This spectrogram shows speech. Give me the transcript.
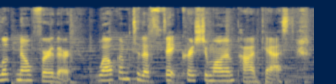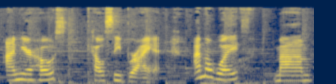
look no further. Welcome to the Fit Christian Woman podcast. I'm your host, Kelsey Bryant. I'm a wife, mom,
